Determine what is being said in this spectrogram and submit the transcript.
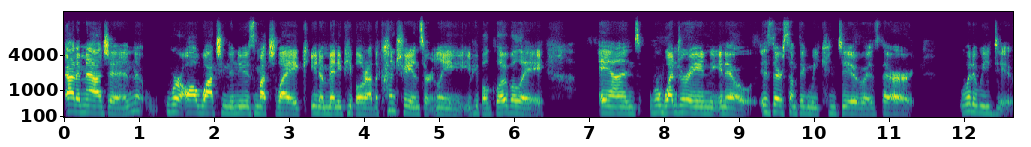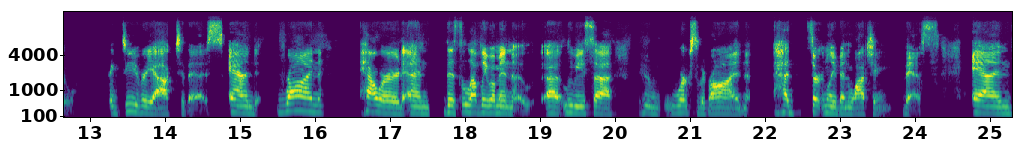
at Imagine, we're all watching the news, much like you know many people around the country and certainly people globally. And we're wondering, you know, is there something we can do? Is there, what do we do? Like, do you react to this? And Ron Howard and this lovely woman, uh, Louisa, who works with Ron, had certainly been watching this. And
